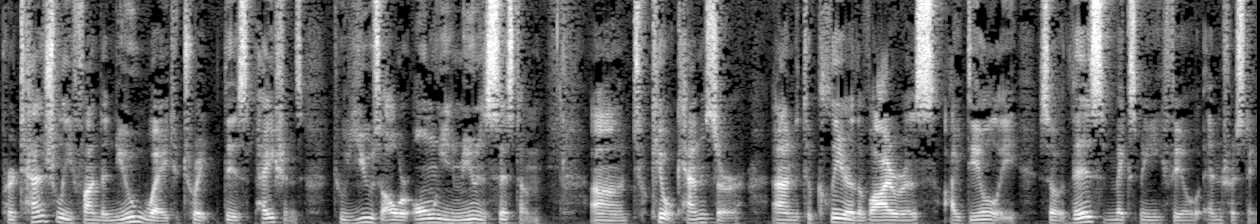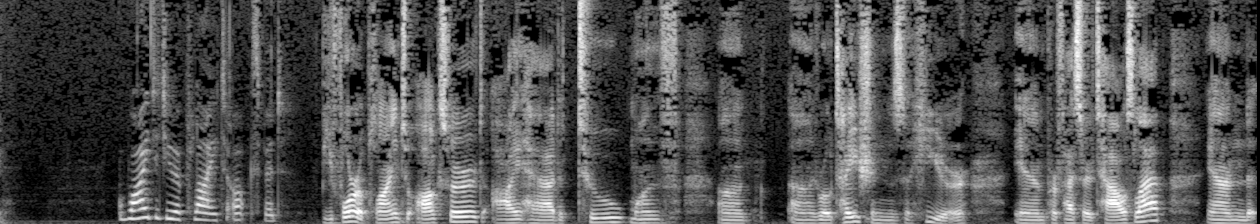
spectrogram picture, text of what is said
potentially find a new way to treat these patients, to use our own immune system uh, to kill cancer and to clear the virus ideally. So this makes me feel interesting. Why did you apply to Oxford? Before applying to Oxford, I had two month uh, uh, rotations here in Professor Tao's lab and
